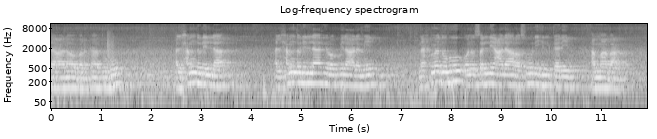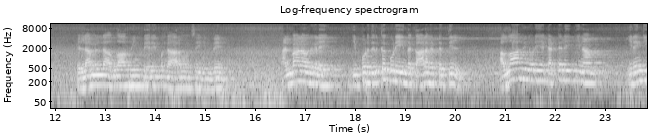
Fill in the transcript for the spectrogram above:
تعالى وبركاته الحمد لله الحمد لله رب العالمين نحمده ونصلي على رسوله الكريم أما بعد எல்லாமல்ல அல்லாஹுவின் பெயரை கொண்டு ஆரம்பம் செய்கின்றேன் அன்பானவர்களே இப்பொழுது இருக்கக்கூடிய இந்த காலகட்டத்தில் அல்லாஹ்வினுடைய கட்டளைக்கு நாம் இணங்கி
